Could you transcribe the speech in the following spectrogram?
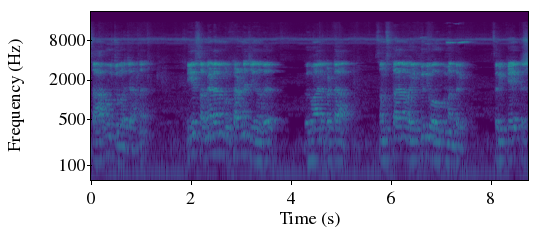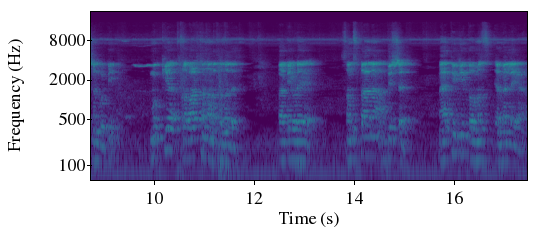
സാബു ജോർജാണ്. ഈ സമ്മേളനം ഉദ്ഘാടനം ചെയ്യുന്നത് ബഹുമാനപ്പെട്ട സംസ്ഥാന വൈദ്യുതി വകുപ്പ് മന്ത്രി ശ്രീ കെ കൃഷ്ണൻകുട്ടി മുഖ്യ പ്രഭാഷണം നടത്തുന്നത് പാർട്ടിയുടെ സംസ്ഥാന അധ്യക്ഷൻ Mathew G Thomas M L A ആണ്.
